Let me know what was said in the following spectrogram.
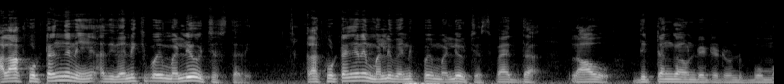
అలా కొట్టంగానే అది వెనక్కిపోయి మళ్ళీ వచ్చేస్తుంది. అలా కొట్టంగానే మళ్ళీ వెనక్కిపోయి మళ్ళీ వచ్చేస్తుంది. పెద్ద లావు దిట్టంగా ఉండేటటువంటి బొమ్మ.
